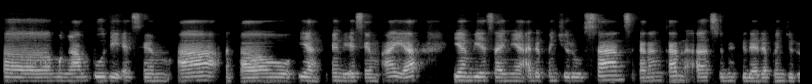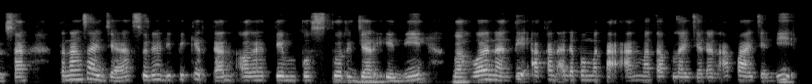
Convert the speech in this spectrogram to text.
uh, mengampu di SMA atau ya yang di SMA ya, yang biasanya ada penjurusan, sekarang kan uh, sudah tidak ada penjurusan. Tenang saja, sudah dipikirkan oleh tim Puskurjar ini bahwa nanti akan ada pemetaan mata pelajaran apa. Jadi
